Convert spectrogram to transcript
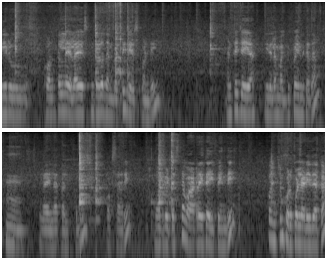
మీరు కొలతల్లో ఎలా వేసుకుంటారో దాన్ని బట్టి చేసుకోండి. అంతే జయ ఇది ఇలా మగ్గిపోయింది కదా. ఇలా ఇలా కలుపుకొని ఒకసారి మూత పెట్టేస్తే వాటర్ అయితే అయిపోయింది. కొంచెం పొడి పొడి అడిగేదాకా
